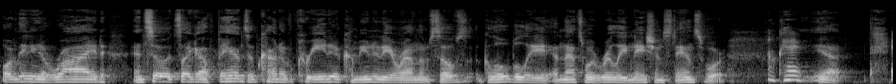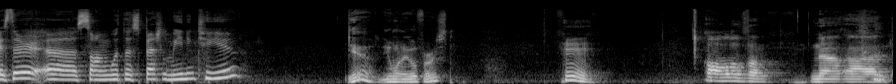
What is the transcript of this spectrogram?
or if they need a ride. And so it's like our fans have kind of created a community around themselves globally and that's what really nation stands for. Okay. yeah. Is there a song with a special meaning to you? Yeah you want to go first Hmm. All of them. No, uh,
